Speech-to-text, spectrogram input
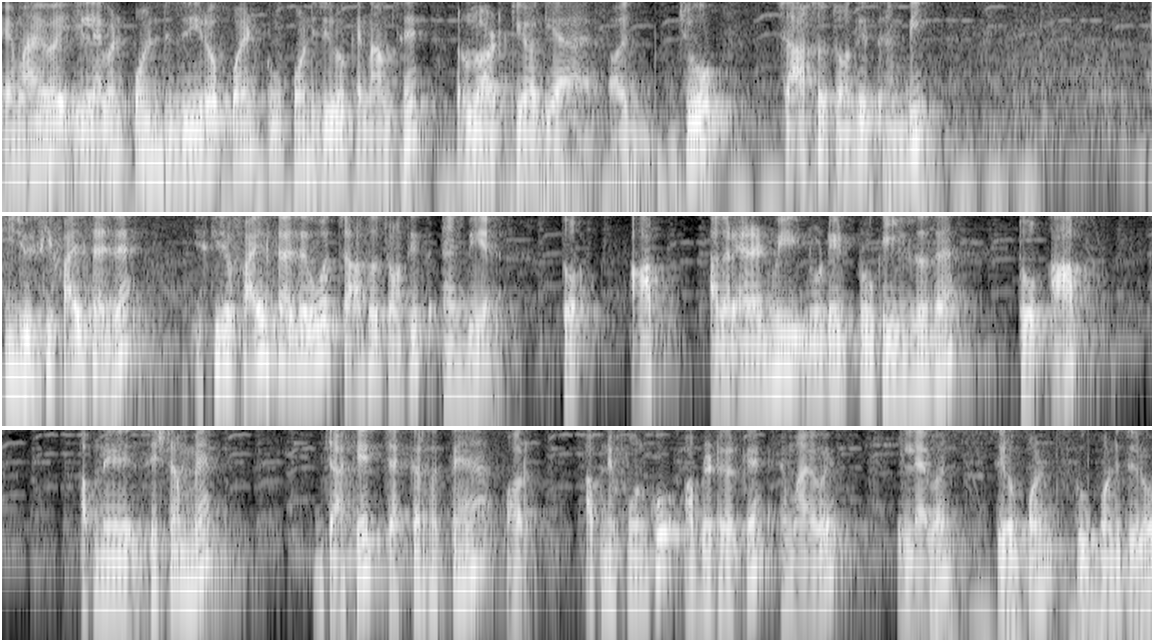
M I Y eleven point zero point two point zero के नाम से रोल आउट किया गया है। और जो चार सौ चौंतीस एम बी की जो इसकी फ़ाइल साइज़ है, इसकी जो फ़ाइल साइज़ है, वो चार सौ चौंतीस एम बी है। तो आप अगर रेडमी नोट एट प्रो के यूज़र्स हैं तो आप अपने सिस्टम में जाके चेक कर सकते हैं और अपने फ़ोन को अपडेट करके M I Y eleven zero point two point zero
